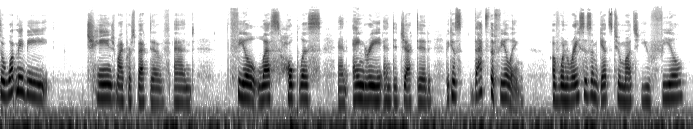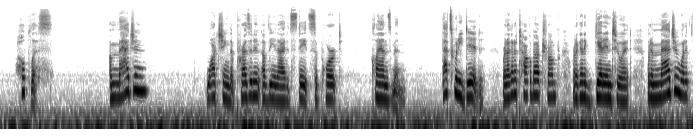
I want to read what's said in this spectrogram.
So, what made me change my perspective and feel less hopeless and angry and dejected? Because that's the feeling of when racism gets too much, you feel hopeless. Imagine watching the President of the United States support Klansmen. That's what he did. We're not going to talk about Trump. We're not going to get into it. But imagine what it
